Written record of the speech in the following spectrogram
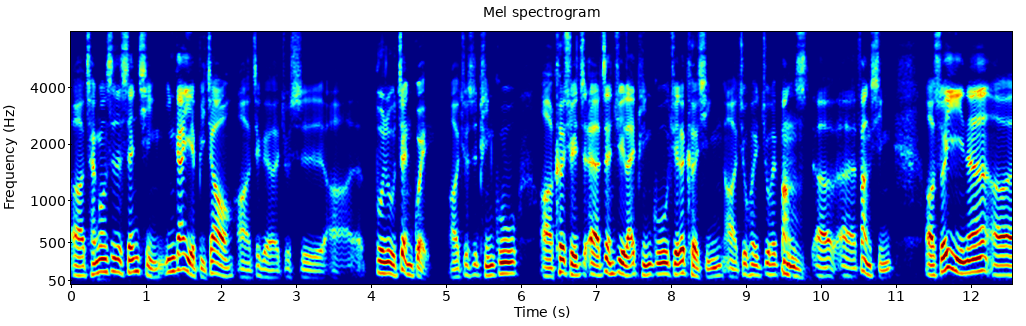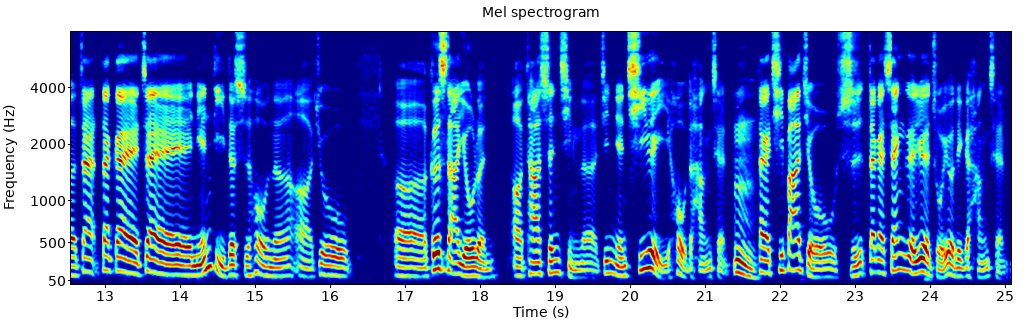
呃船公司的申请，应该也比较啊、这个就是呃步入正轨。哦、呃，就是评估，呃，科学呃证据来评估，觉得可行啊、呃，就会就会放、嗯、呃呃放行，哦、呃，所以呢，呃，在大概在年底的时候呢，呃，就呃哥斯达邮轮啊，他申请了今年七月以后的航程，嗯，大概七八九十，大概三个月左右的一个航程，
